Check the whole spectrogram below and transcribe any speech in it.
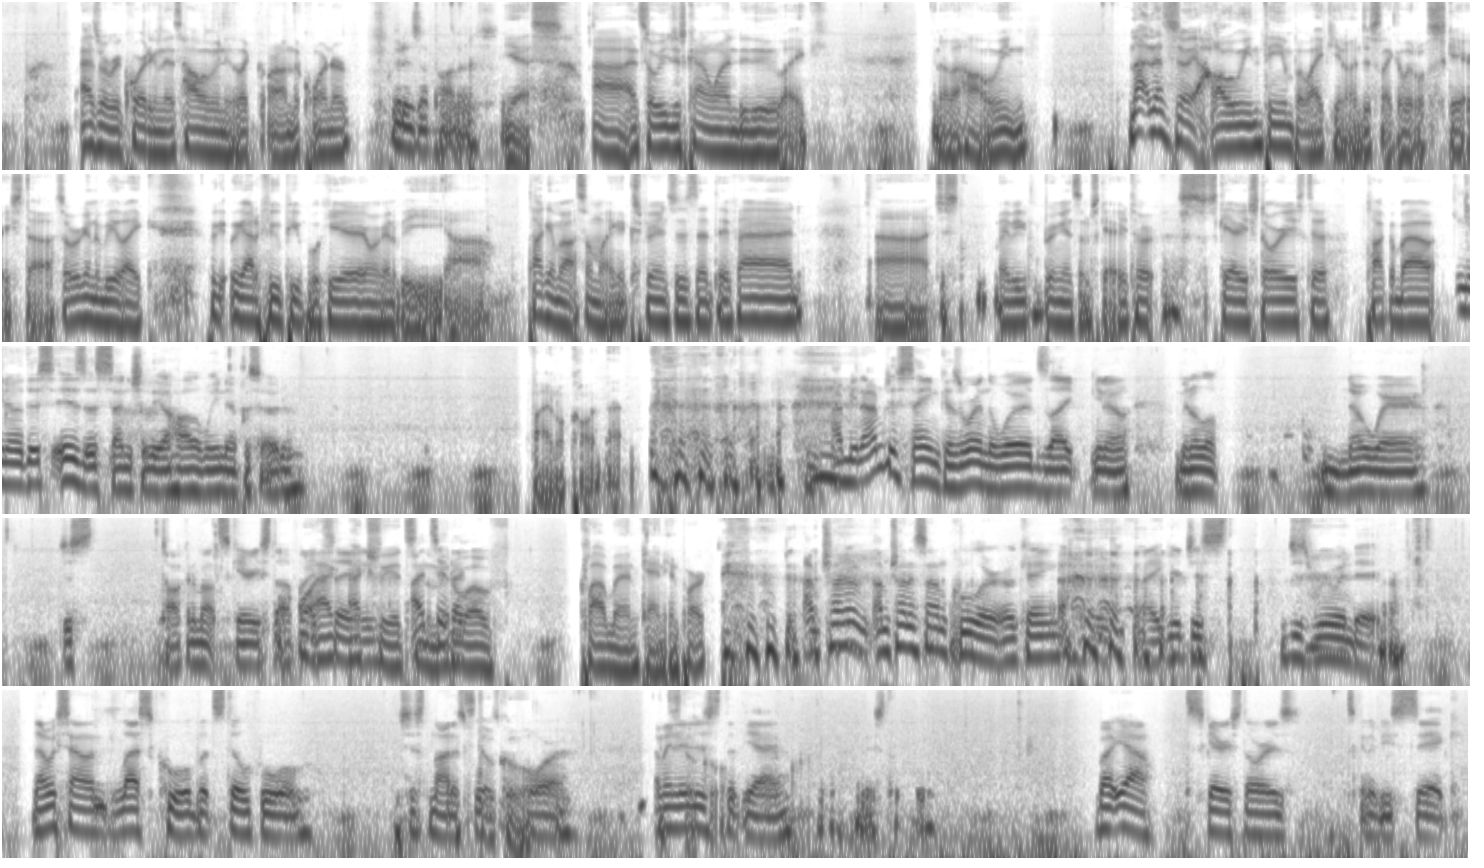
as we're recording this, Halloween is like around the corner. It is upon us. Yes. Uh and so we just kind of wanted to do like you know the Halloween not necessarily a Halloween theme, but like you know, just like a little scary stuff. So we're gonna be like, we, we got a few people here, and we're gonna be uh, talking about some like experiences that they've had. Uh, just maybe bring in some scary, tor- scary stories to talk about. You know, this is essentially a Halloween episode. Fine, we'll call it that. I mean, I'm just saying because we're in the woods, like you know, middle of nowhere, just talking about scary stuff. Well, I'd ac- say, actually, it's in I'd the middle of Cloudland Canyon Park. I'm trying to. I'm trying to sound cooler. Okay, like you're just, you just ruined it. Now we sound less cool, but still cool. It's just not as It's cool still as cool. before. I mean, It's it is. cool. st- yeah, it is still cool. But yeah, scary stories. It's gonna be sick.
